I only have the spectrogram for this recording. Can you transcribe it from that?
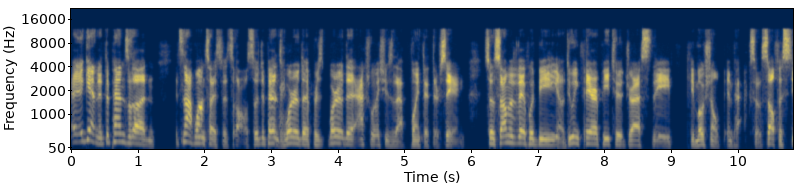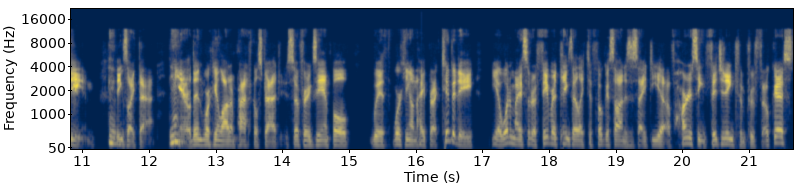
again, it depends on it's not one size fits all. So it depends right. what are the what are the actual issues at that point that they're seeing. So some of it would be you know doing therapy to address the, the emotional impact, so self esteem, okay. things like that. Yeah. You know, then working a lot on practical strategies. So for example, with working on the hyperactivity, you know, one of my sort of favorite things I like to focus on is this idea of harnessing fidgeting to improve focus.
